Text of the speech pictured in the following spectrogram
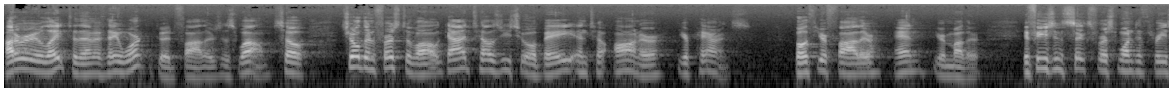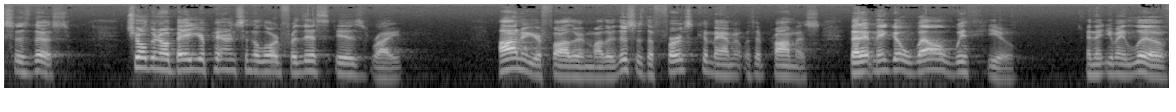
How do we relate to them if they weren't good fathers as well? So, children, first of all, God tells you to obey and to honor your parents, both your father and your mother. Ephesians 6, verse 1 to 3 says this Children, obey your parents in the Lord, for this is right. Honor your father and mother. This is the first commandment with a promise, that it may go well with you, and that you may live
